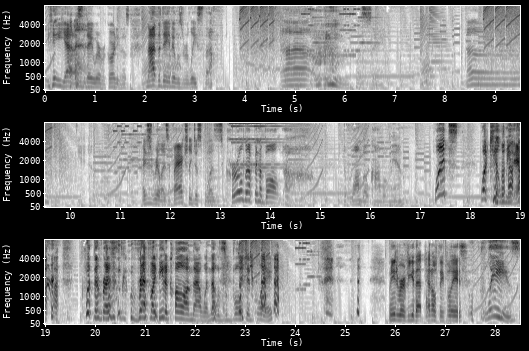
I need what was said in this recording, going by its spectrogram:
yeah, that's the day we're recording this. Not the date it was released, though. Uh, let's see. Uh, yeah. I just realized if I actually just was curled up in a ball. Oh, the wombo combo, man. What? What killed me there? what the ref? Ref, I need a call on that one. That was a bullshit play. we need to review that penalty, please. Please.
